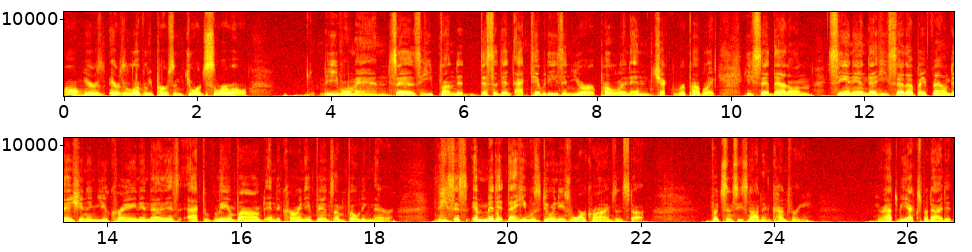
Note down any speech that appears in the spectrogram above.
Oh, here's here's a lovely person, George Soros the evil man says he funded dissident activities in Europe, Poland, and Czech Republic. He said that on CNN that he set up a foundation in Ukraine and that is actively involved in the current events unfolding there. He just admitted that he was doing these war crimes and stuff. But since he's not in country, he'll have to be expedited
